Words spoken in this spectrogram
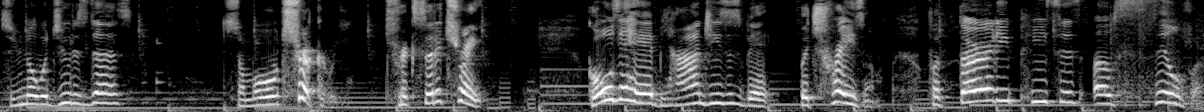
So you know what Judas does? Some old trickery, tricks of the trade. Goes ahead behind Jesus' back betrays him for 30 pieces of silver.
